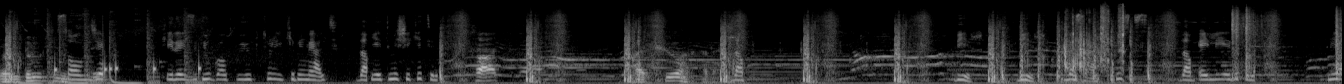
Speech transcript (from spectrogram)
Öldüm şimdi. Solcu. Kirezi Yugot büyüktür 2000 elt. Da 72 til. Kaç. Açıyor arkadaş. Da 1 1 mesaj kız. Da 57 til. Niye?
